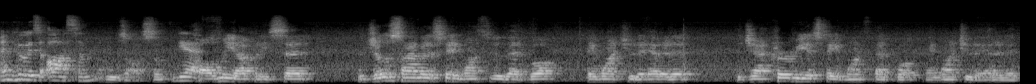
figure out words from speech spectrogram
And who is awesome. who is awesome, Yes. called me up and he said, the Joe Simon estate wants to do that book. They want you to edit it. The Jack Kirby estate wants that book. They want you to edit it.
